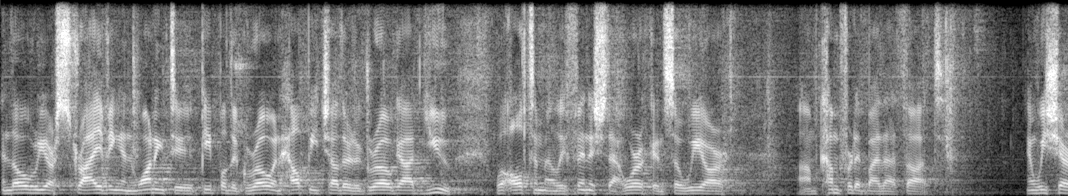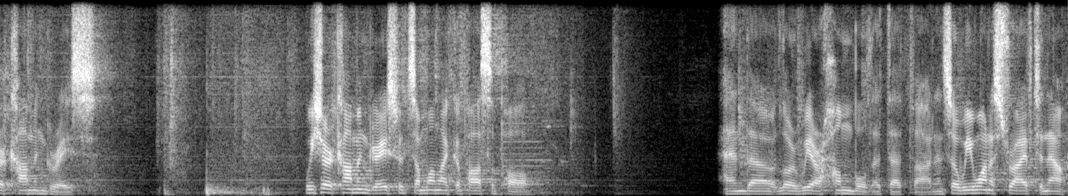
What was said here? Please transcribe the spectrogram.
And though we are striving and wanting to people to grow and help each other to grow, God, you will ultimately finish that work. And so we are um, comforted by that thought. And we share a common grace. We share common grace with someone like Apostle Paul. And uh, Lord, we are humbled at that thought. And so we want to strive to now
